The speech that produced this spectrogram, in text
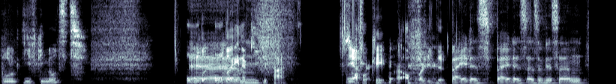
produktiv genutzt? Oder, oder Ähm, Energie getankt. Ist ja. auch okay, auch valide. Beides, beides. Also wir sind ein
